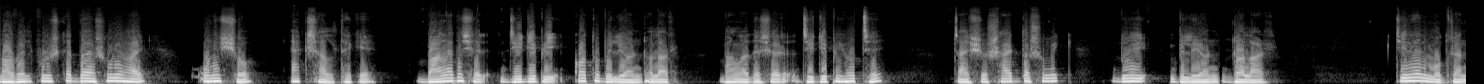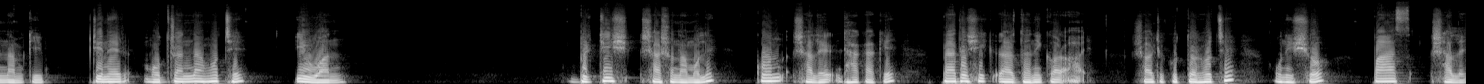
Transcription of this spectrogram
নোবেল পুরস্কার দেওয়া শুরু হয় উনিশশো এক সাল থেকে। বাংলাদেশের জিডিপি কত বিলিয়ন ডলার? বাংলাদেশের জিডিপি হচ্ছে চারশো ষাট দশমিক দুই বিলিয়ন ডলার। চীনের মুদ্রার নাম কি? চীনের মুদ্রার নাম হচ্ছে ইউয়ান। ব্রিটিশ শাসনামলে কোন সালে ঢাকাকে প্রাদেশিক রাজধানী করা হয়? সঠিক উত্তর হচ্ছে উনিশশো পাঁচ সালে।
